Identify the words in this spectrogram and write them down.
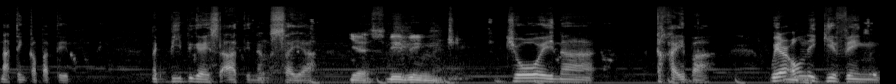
nating kapatid, nagbibigay sa atin ng saya, Yes, giving. joy na kakaiba. We are Mm. only giving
